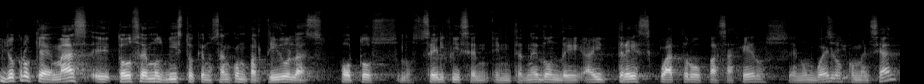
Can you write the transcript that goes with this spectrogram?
yo, creo que además eh, todos hemos visto que nos han compartido las fotos, los selfies en, internet donde hay tres, cuatro pasajeros en un vuelo comercial.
